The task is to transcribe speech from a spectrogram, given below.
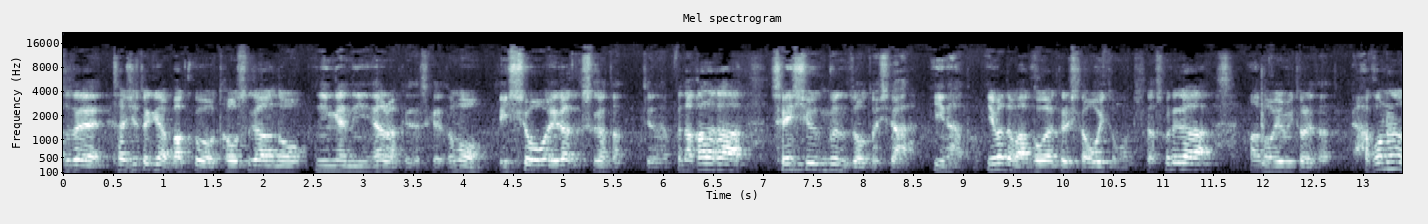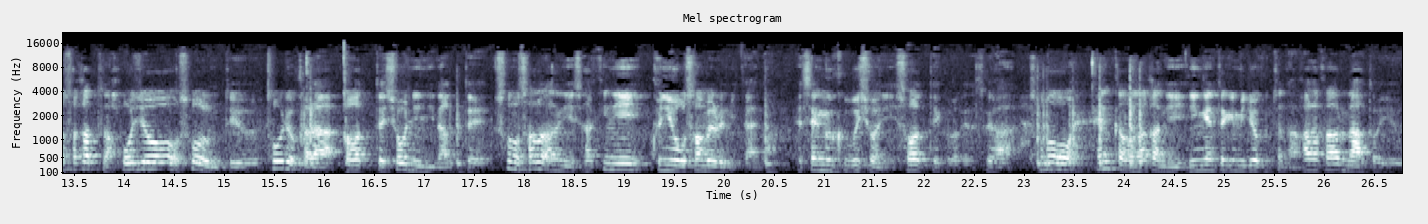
末で最終的には幕府を倒す側の人間になるわけですけれども一生を描く姿っていうのはやっぱなかなか青春群像としてはいいなと。今でも憧れてる人は多いと思うんですがそれがあの読み取れた箱根の坂っていうのは北条早雲という僧侶から変わって商人になってそのさらに先に国を治めるみたいな。戦国武将に育っていくわけですがその変化の中に人間的魅力ってなかなかあるなという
